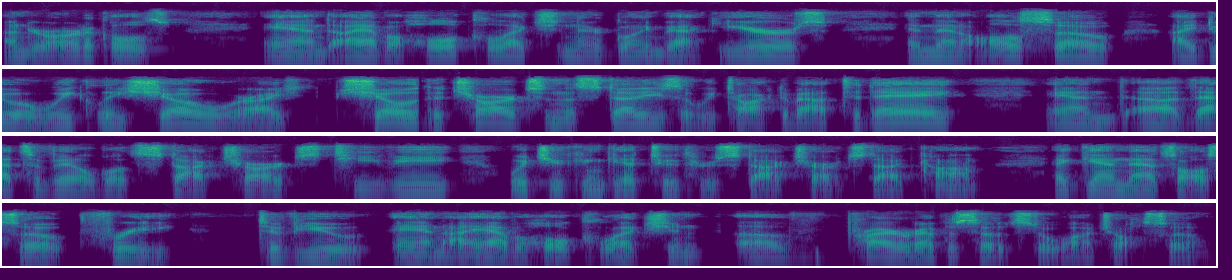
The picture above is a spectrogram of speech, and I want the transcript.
under articles, and I have a whole collection there going back years. And then also, I do a weekly show where I show the charts and the studies that we talked about today. And uh, that's available at Stock Charts TV, which you can get to through stockcharts.com. Again, that's also free to view. And I have a whole collection of prior episodes to watch also.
